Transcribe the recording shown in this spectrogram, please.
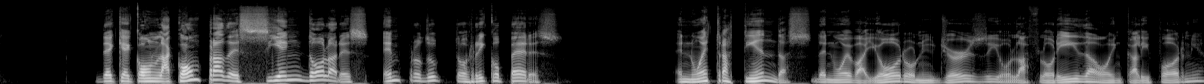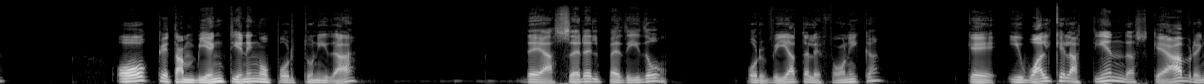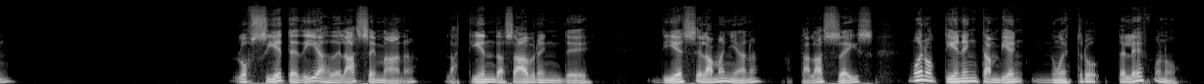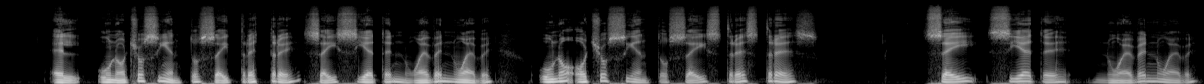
de que con la compra de 100 dólares en productos Rico Pérez, en nuestras tiendas de Nueva York o New Jersey o la Florida o en California, o que también tienen oportunidad de hacer el pedido por vía telefónica, que igual que las tiendas que abren los siete días de la semana, las tiendas abren de 10 de la mañana hasta las 6, bueno, tienen también nuestro teléfono el 1-800-633-6799, 1-800-633-6799,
